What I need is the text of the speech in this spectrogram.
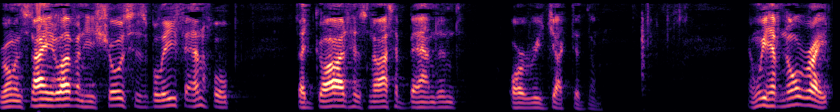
Romans 9:11 he shows his belief and hope that God has not abandoned or rejected them. And we have no right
